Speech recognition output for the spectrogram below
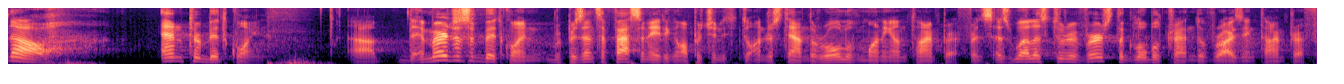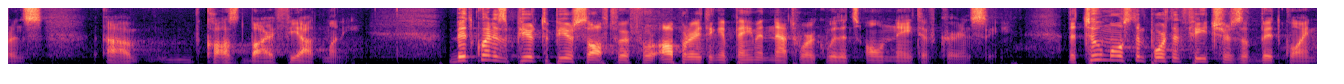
Now, enter Bitcoin. Uh, the emergence of Bitcoin represents a fascinating opportunity to understand the role of money on time preference, as well as to reverse the global trend of rising time preference uh, caused by fiat money. Bitcoin is a peer-to-peer -peer software for operating a payment network with its own native currency. The two most important features of Bitcoin,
